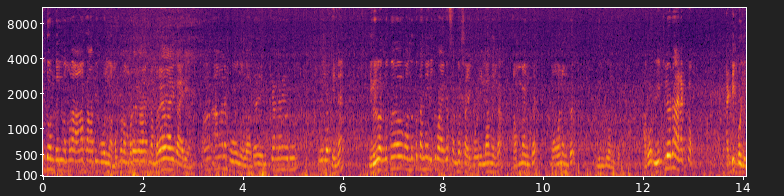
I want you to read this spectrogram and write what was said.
ഇതുണ്ടെങ്കിലും നമ്മൾ ആ ഭാഗത്തിൽ പോലും നമുക്ക് നമ്മുടെ നമ്മുടേതായ കാര്യം അങ്ങനെ പോകുന്നുള്ളൂ. അപ്പോൾ എനിക്കങ്ങനെ ഒരു ഇതില്ല. പിന്നെ ഇവർ വന്നപ്പോൾ വന്നപ്പോൾ തന്നെ എനിക്ക് ഭയങ്കര സന്തോഷമായി. പോയില്ല എന്നല്ല അമ്മയുണ്ട് മോനുണ്ട് ബിന്ദുണ്ട് അപ്പോൾ വീട്ടിലൊരു അനക്കം. അടിപൊളി.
